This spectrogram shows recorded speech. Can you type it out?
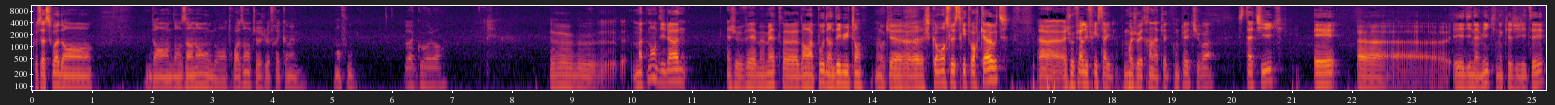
Que ça soit dans, dans, dans un an ou dans trois ans, tu vois, je le ferai quand même. M'en fous. Bah, go alors. Euh, maintenant, Dylan, je vais me mettre euh, dans la peau d'un débutant. Donc, euh, je commence le street workout. Euh, je veux faire du freestyle. Moi, je veux être un athlète complet, tu vois, statique et, et dynamique, donc agilité.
